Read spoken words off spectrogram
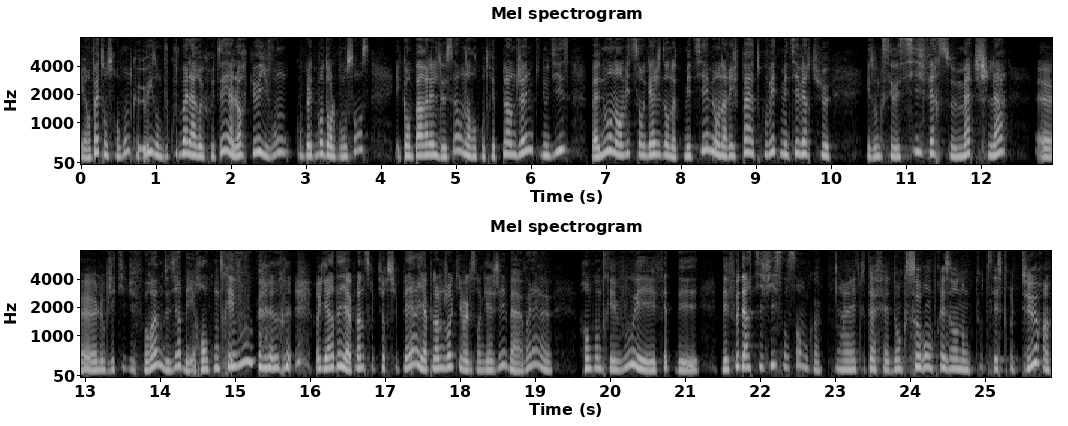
Et en fait, on se rend compte qu'eux, ils ont beaucoup de mal à recruter alors qu'ils vont complètement dans le bon sens. Et qu'en parallèle de ça, on a rencontré plein de jeunes qui nous disent bah, Nous, on a envie de s'engager dans notre métier, mais on n'arrive pas à trouver de métier vertueux. Et donc, c'est aussi faire ce match-là, l'objectif du forum, de dire bah, Rencontrez-vous Regardez, il y a plein de structures super, il y a plein de gens qui veulent s'engager. Bah voilà rencontrez-vous et faites des, feux d'artifice ensemble. Quoi. Tout à fait. Donc seront présents donc, toutes ces structures.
